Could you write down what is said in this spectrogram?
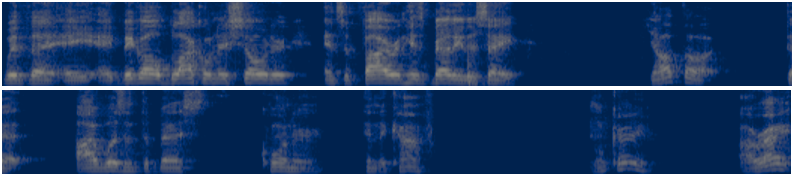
with a, a, a big old block on his shoulder and some fire in his belly to say, Y'all thought that I wasn't the best corner in the conference. Okay. All right.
